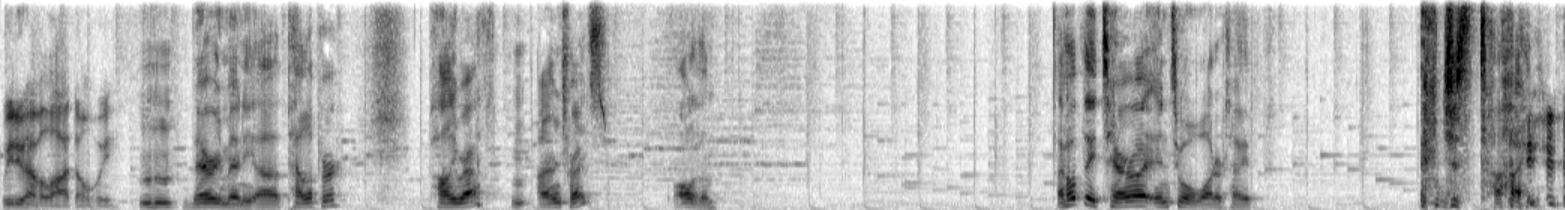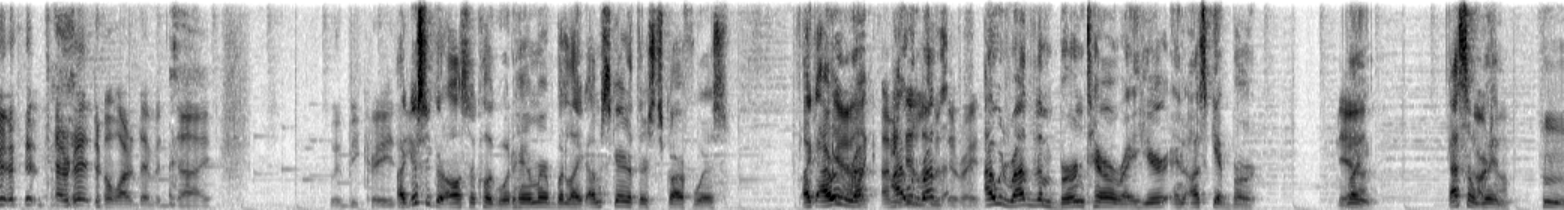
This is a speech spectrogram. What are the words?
We do have a lot, don't we? Mm-hmm. Very many. Uh, Pelipper, Poliwrath, mm, Iron Treads, all of them. I hope they Tera into a water type. and just die. Tyranitar water type and die. Would be crazy. I guess you could also click Woodhammer, but like I'm scared if there's Scarf Whiz. Like I would, Yeah, ra- like, I mean, I would rather, it, right? I would rather them burn Terra right here and us get burnt. yeah. Like that's a Dark win. Elf. Hmm.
